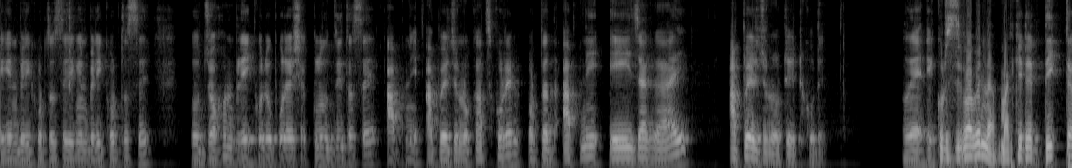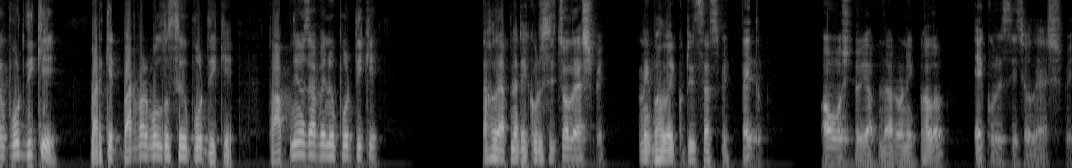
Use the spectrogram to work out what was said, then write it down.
এগেন ব্রেক করতেছে এগেন ব্রেক করতেছে। তো যখন ব্রেক করে উপরে এসে ক্লোজ দিতেছে, আপনি আপের জন্য কাজ করেন, অর্থাৎ আপনি এই জায়গায় আপের জন্য ট্রেড করেন। তাহলে একুরেসি পাবেন না? মার্কেটের দিকটা উপর দিকে? মার্কেট বারবার বলতেছে উপর দিকে। তো আপনিও যাবেন উপর দিকে। তাহলে আপনার একুরেসি চলে আসবে। অনেক ভালো একুরেসি আসবে, তাই তো? অবশ্যই আপনার অনেক ভালো একুরেসি চলে আসবে।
